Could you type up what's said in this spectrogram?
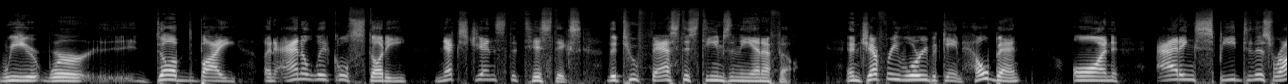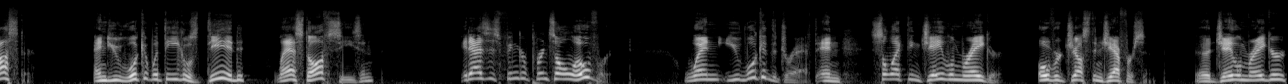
we were dubbed by an analytical study, next gen statistics, the two fastest teams in the NFL. And Jeffrey Lurie became hell bent on adding speed to this roster. And you look at what the Eagles did last offseason, it has his fingerprints all over it. When you look at the draft and selecting Jalen Reagor over Justin Jefferson, uh, Jalen Reagor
